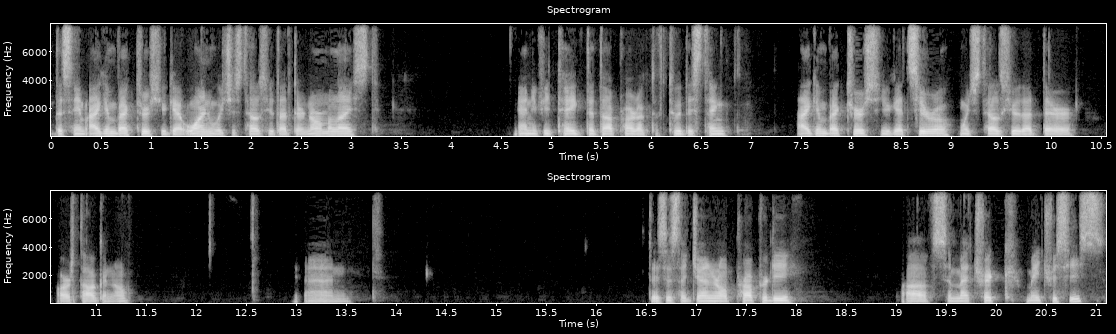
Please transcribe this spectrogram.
the same eigenvectors, you get one, which just tells you that they're normalized. And if you take the dot product of two distinct eigenvectors, you get zero, which tells you that they're orthogonal. And this is a general property of symmetric matrices.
